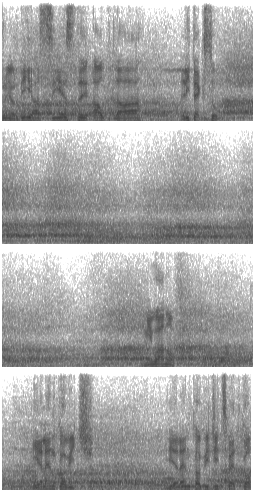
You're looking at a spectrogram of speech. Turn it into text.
Junior Diaz. Jest y, out dla Liteksu. Miłanow. Jelenkowicz. Jelenkowicz i Cwetkow.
